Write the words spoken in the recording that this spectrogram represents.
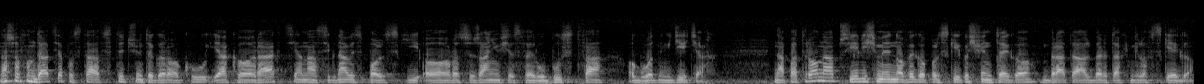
Nasza fundacja powstała w styczniu tego roku jako reakcja na sygnały z Polski o rozszerzaniu się sfer ubóstwa, o głodnych dzieciach. Na patrona przyjęliśmy nowego polskiego świętego, brata Alberta Chmielowskiego.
